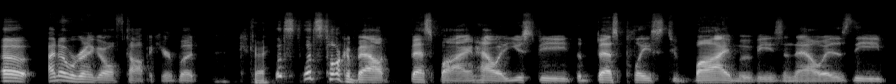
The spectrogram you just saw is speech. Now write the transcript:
Uh, I know we're going to go off topic here, but Okay. let's let's talk about Best Buy and how it used to be the best place to buy movies, and now is the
